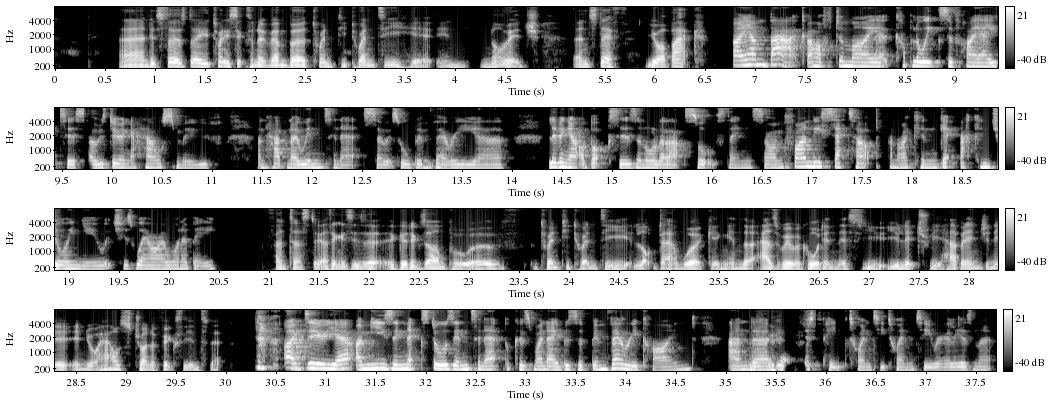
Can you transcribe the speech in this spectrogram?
And it's Thursday, 26th of November 2020 here in Norwich. And Steph, you are back. I am back after my couple of weeks of hiatus. I was doing a house move and had no internet, so it's all been very uh, living out of boxes and all of that sort of thing. So I'm finally set up and I can get back and join you, which is where I want to be. Fantastic. I think this is a, a, good example of 2020 lockdown working in that as we're recording this, you, you literally have an engineer in your house trying to fix the internet. I do, yeah. I'm using next door's internet because my neighbours have been very kind. And uh, yeah, just peak 2020, really, isn't it?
